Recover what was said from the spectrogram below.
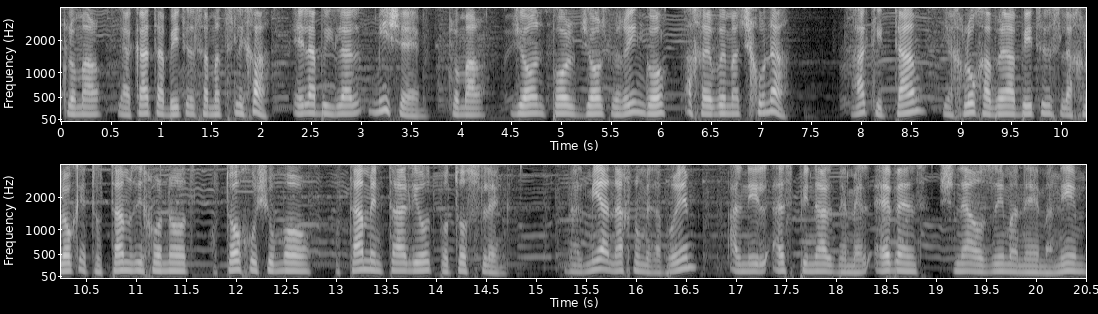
כלומר להקת הביטלס המצליחה, אלא בגלל מי שהם, כלומר ג'ון, פול, ג'ורג' ורינגו, החבר'ה מהשכונה. רק איתם יכלו חברי הביטלס לחלוק את אותם זיכרונות, אותו חוש הומור, אותה מנטליות ואותו סלנג. ועל מי אנחנו מדברים? על ניל אספינל ומל אבנס, שני העוזרים הנאמנים,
